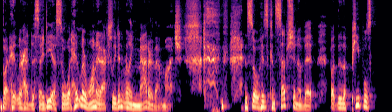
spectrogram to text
But Hitler had this idea. So what Hitler wanted actually didn't really matter that much. and so his conception of it, but the, the people's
